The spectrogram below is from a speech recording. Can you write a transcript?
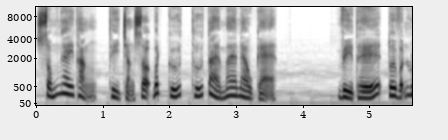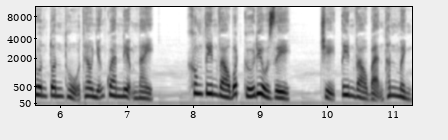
sống ngay thẳng thì chẳng sợ bất cứ thứ tà ma nào cả. Vì thế, tôi vẫn luôn tuân thủ theo những quan niệm này, không tin vào bất cứ điều gì, chỉ tin vào bản thân mình.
